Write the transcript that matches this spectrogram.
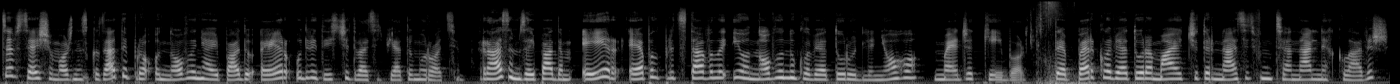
це все, що можна сказати про оновлення iPad Air у 2025 році. Разом з iPad Air Apple представили і оновлену клавіатуру для нього Magic Keyboard. Тепер клавіатура має 14 функціональних клавіш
